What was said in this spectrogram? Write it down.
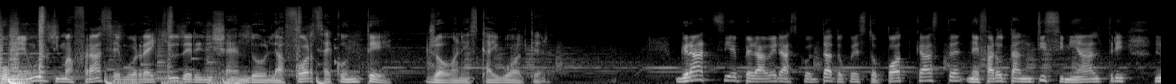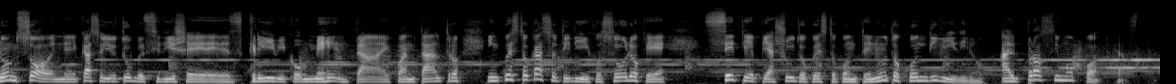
Come ultima frase vorrei chiudere dicendo la forza è con te, giovane Skywalker. Grazie per aver ascoltato questo podcast, ne farò tantissimi altri. Non so, nel caso YouTube si dice scrivi, commenta e quant'altro. In questo caso ti dico solo che se ti è piaciuto questo contenuto condividilo. Al prossimo podcast.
